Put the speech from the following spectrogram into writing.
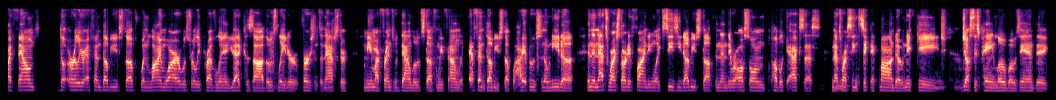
I found the earlier FMW stuff when LimeWire was really prevalent. You had Kazaa, those later versions of Napster. Me and my friends would download stuff and we found like FMW stuff with Hayabusa and Onita. And then that's where I started finding like CZW stuff. And then they were also on public access. And that's where I seen Sick Nick Mondo, Nick Gage, Justice Pain, Lobo, Zandig.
